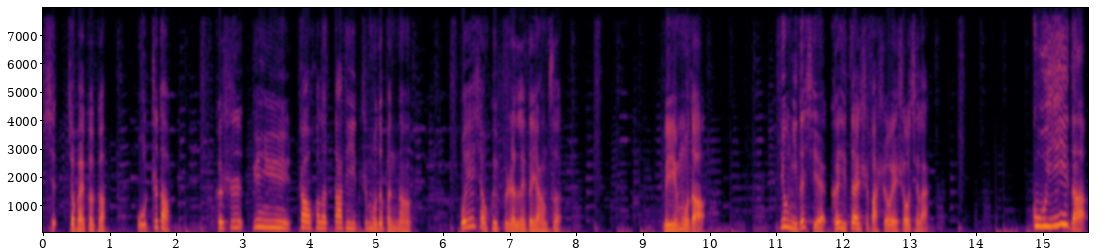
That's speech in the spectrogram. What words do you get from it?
小小白哥哥，我知道，可是孕育召唤了大地之母的本能，我也想恢复人类的样子。”李牧道：“用你的血可以暂时把蛇尾收起来。”故意的。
